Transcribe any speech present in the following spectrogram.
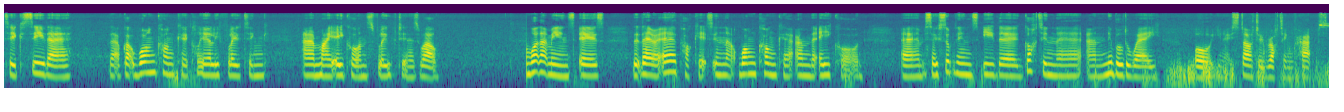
So you can see there that I've got one conker clearly floating and my acorns floating as well. And what that means is that there are air pockets in that one conker and the acorn um, so something's either got in there and nibbled away or you know started rotting perhaps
